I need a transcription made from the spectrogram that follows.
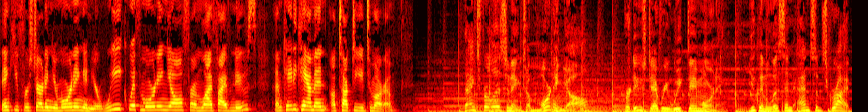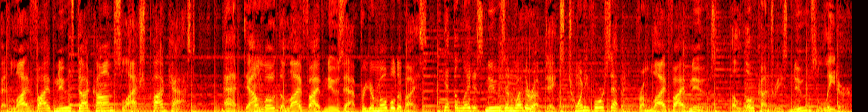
Thank you for starting your morning and your week with Morning Y'all from Live 5 News. I'm Katie Kamin. I'll talk to you tomorrow. Thanks for listening to Morning Y'all. Produced every weekday morning. You can listen and subscribe at live5news.com slash podcast. And download the Live 5 News app for your mobile device. Get the latest news and weather updates 24 7 from Live 5 News, the Low Country's news leader.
